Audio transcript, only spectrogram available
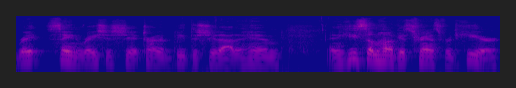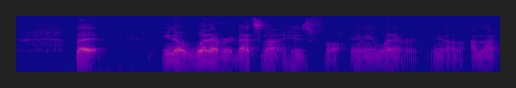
ra- saying racist shit trying to beat the shit out of him and he somehow gets transferred here but you know, whatever. That's not his fault. I mean, whatever. You know, I'm not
